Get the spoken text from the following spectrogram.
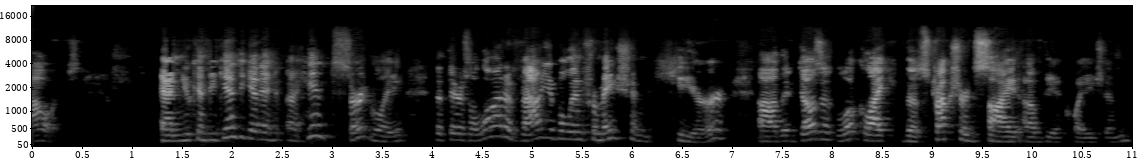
hours. And you can begin to get a, a, hint, certainly, that there's a lot of valuable information here uh, that doesn't look like the structured side of the equation.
